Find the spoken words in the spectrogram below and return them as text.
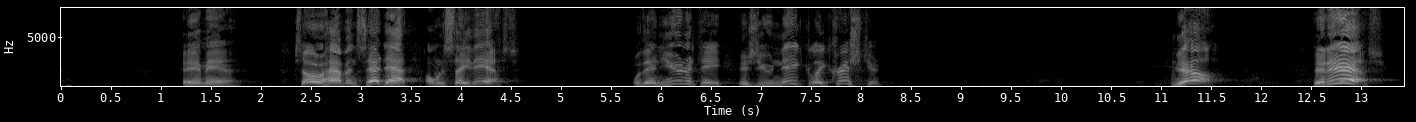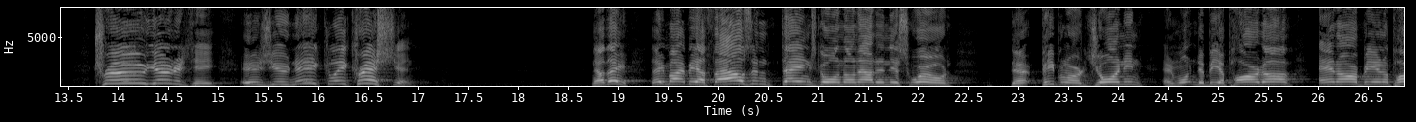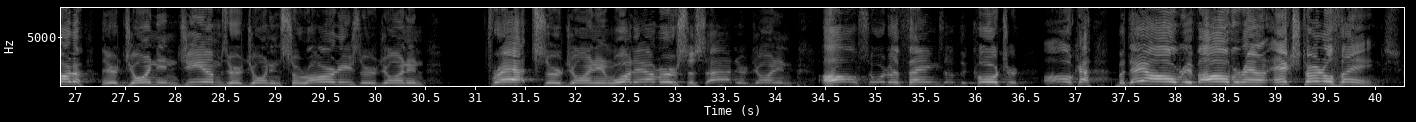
Amen. So, having said that, I want to say this. Within unity is uniquely Christian. Yeah, it is. True unity is uniquely Christian. Now, they, they might be a thousand things going on out in this world that people are joining and wanting to be a part of and are being a part of. They're joining gyms, they're joining sororities, they're joining frats, they're joining whatever society, they're joining all sort of things of the culture, all kind, but they all revolve around external things.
